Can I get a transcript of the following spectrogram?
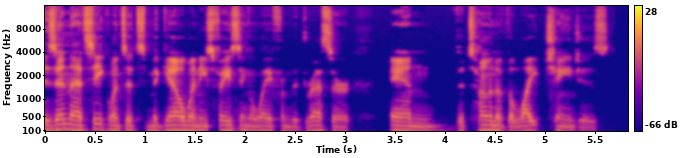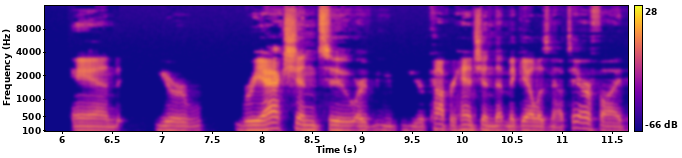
is in that sequence. It's Miguel when he's facing away from the dresser, and the tone of the light changes, and your reaction to or your comprehension that Miguel is now terrified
